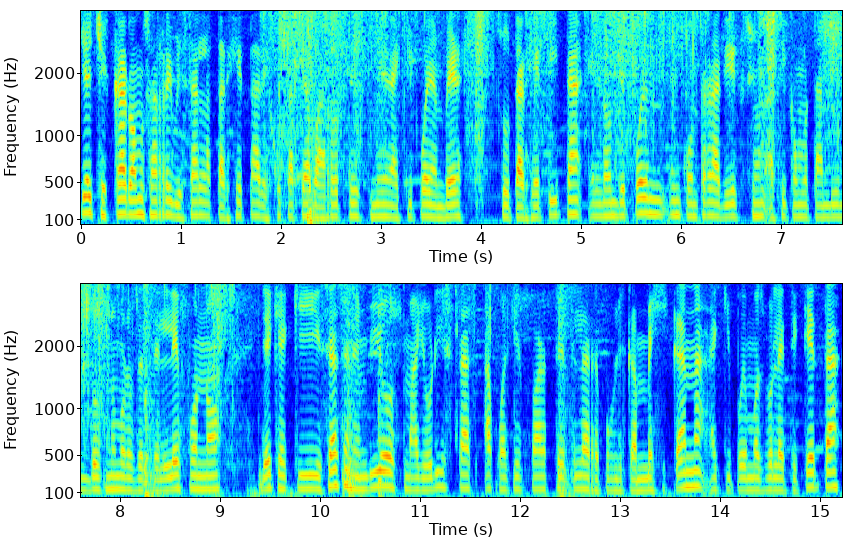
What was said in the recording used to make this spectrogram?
Y a checar, vamos a revisar la tarjeta de JP Abarrotes. Miren, aquí pueden ver su tarjetita en donde pueden encontrar la dirección, así como también dos números de teléfono, ya que aquí se hacen envíos mayoristas a cualquier parte de la República Mexicana. Aquí podemos ver la etiqueta.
